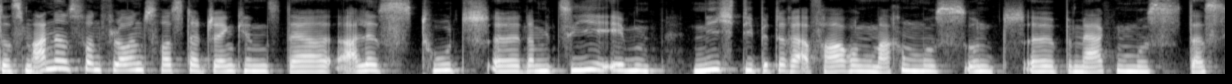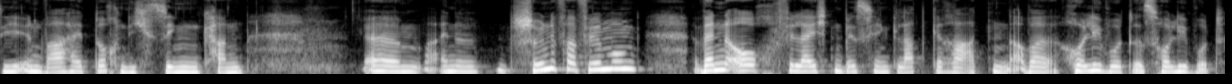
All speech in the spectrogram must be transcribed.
des Mannes von Florence Foster Jenkins, der alles tut, äh, damit sie eben nicht die bittere Erfahrung machen muss und äh, bemerken muss, dass sie in Wahrheit doch nicht singen kann. Ähm, eine schöne Verfilmung, wenn auch vielleicht ein bisschen glatt geraten, aber Hollywood ist Hollywood.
